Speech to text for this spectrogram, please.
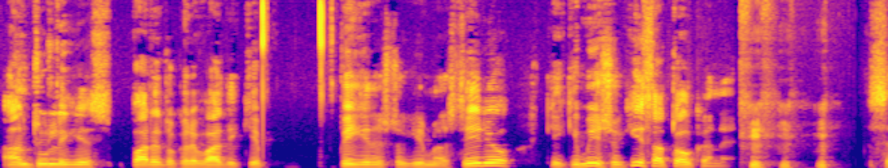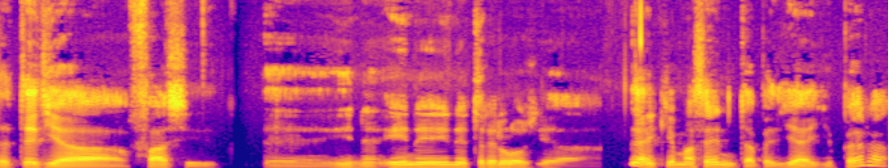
αν του έλεγε πάρε το κρεβάτι και πήγαινε στο γυμναστήριο και κοιμήσου εκεί θα το έκανε. σε τέτοια φάση ε, είναι, είναι, είναι τρελός για... Ναι, και μαθαίνει τα παιδιά εκεί πέρα,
